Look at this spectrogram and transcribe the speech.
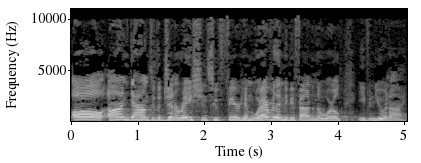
all on down through the generations who fear him, wherever they may be found in the world, even you and I.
